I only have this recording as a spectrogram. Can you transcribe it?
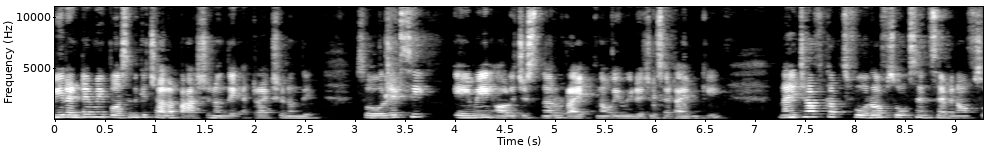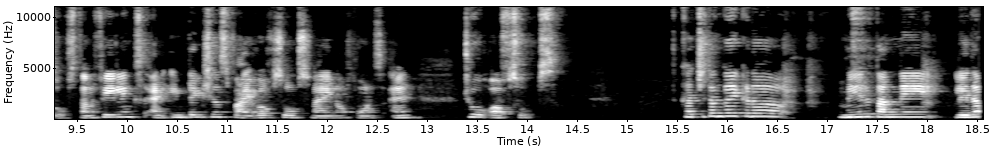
మీరంటే మీ పర్సన్కి చాలా ప్యాషన్ ఉంది అట్రాక్షన్ ఉంది. సో లెట్స్ ఏమీ ఆలోచిస్తున్నారు రైట్ నౌ ఈ వీడియో చూసే టైంకి knight of cups four of swords and seven of swords తన feelings and intentions five of swords nine of ఫోన్స్ అండ్ టూ ఆఫ్ సోర్స్ ఖచ్చితంగా ఇక్కడ మీరు తన్ని లేదా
